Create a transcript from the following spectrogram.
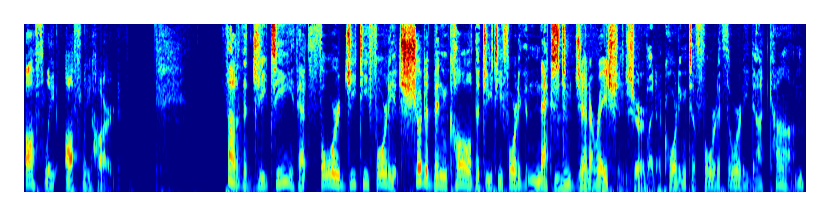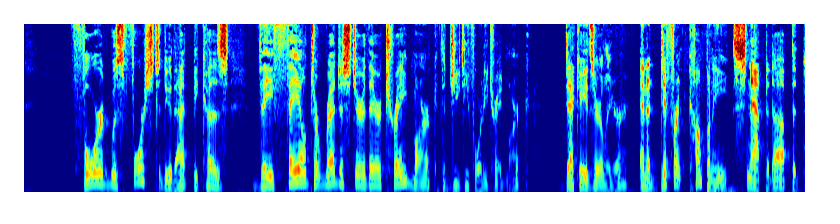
awfully, awfully hard. Thought of the GT, that Ford GT40. It should have been called the GT40, the next generation. Mm-hmm. Sure. But according to FordAuthority.com, Ford was forced to do that because they failed to register their trademark, the GT40 trademark, decades earlier, and a different company snapped it up that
